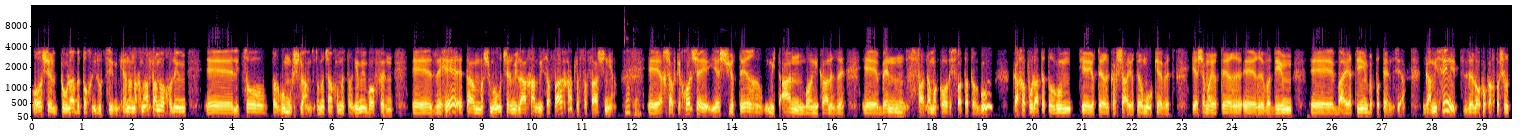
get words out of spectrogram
או של פעולה בתוך אילוצים, כן? אנחנו אף פעם לא יכולים אה, ליצור תרגום מושלם, זאת אומרת שאנחנו מתרגמים באופן אה, זהה את המשמעות של מילה אחת משפה אחת לשפה השנייה. Okay. אוקיי. אה, עכשיו, ככל שיש יותר מטען, בואו נקרא לזה, אה, בין שפת המקור לשפת התרגום, ככה פעולת התרגום תהיה יותר קשה, יותר מורכבת. יש שם יותר אה, רבדים אה, בעייתיים בפוטנציה. גם מסינית זה לא כל כך פשוט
